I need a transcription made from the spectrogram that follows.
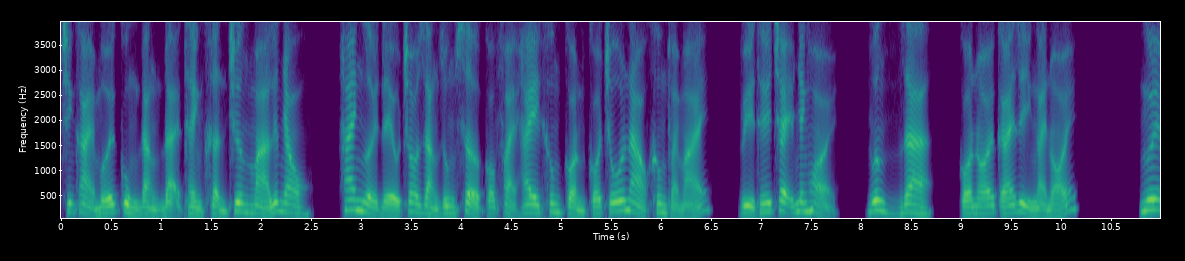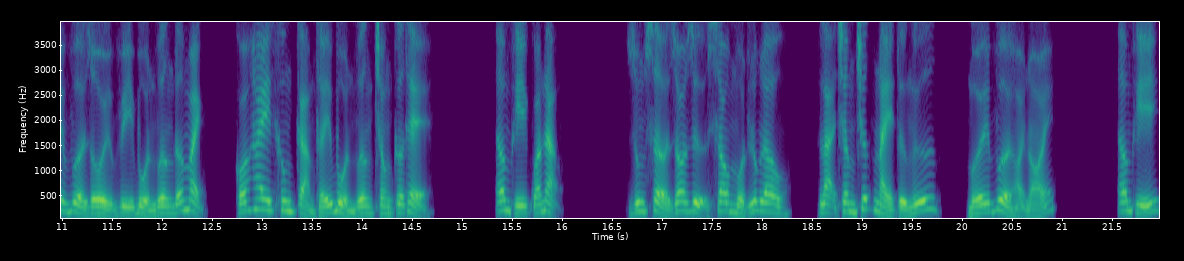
Trịnh Khải mới cùng đằng đại thành khẩn trương mà liếc nhau, hai người đều cho rằng dung sở có phải hay không còn có chỗ nào không thoải mái, vì thế chạy nhanh hỏi, vương ra, có nói cái gì ngài nói. Ngươi vừa rồi vì bổn vương đỡ mạch, có hay không cảm thấy bổn vương trong cơ thể. Âm khí quá nặng. Dung sở do dự sau một lúc lâu, lại châm trước này từ ngữ, mới vừa hỏi nói. Âm khí.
